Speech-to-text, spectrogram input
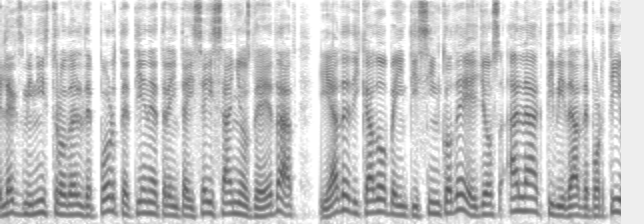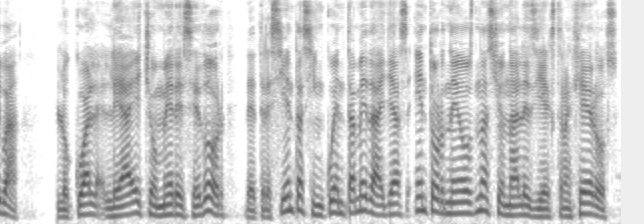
El exministro del Deporte tiene 36 años de edad y ha dedicado 25 de ellos a la actividad deportiva, lo cual le ha hecho merecedor de 350 medallas en torneos nacionales y extranjeros.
